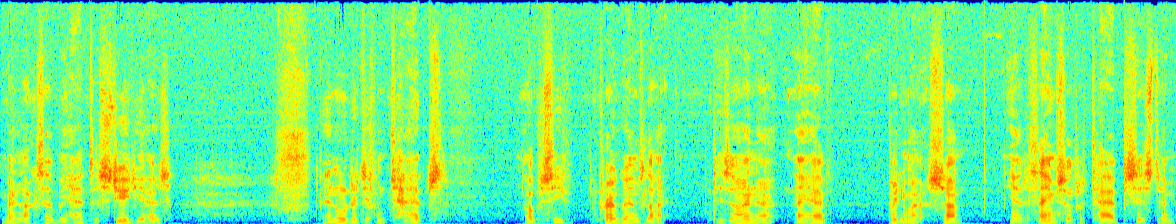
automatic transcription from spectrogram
where like I said we have the studios and all the different tabs obviously programs like designer they have pretty much some you know the same sort of tab system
